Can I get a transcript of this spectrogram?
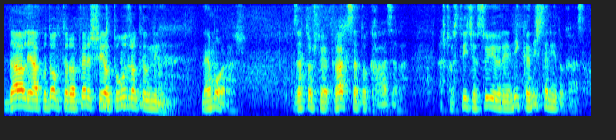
Da li ako doktor operiše, je li to uzrok ili nije? Ne moraš. Zato što je praksa dokazala. A što se tiče sujevre, nikad ništa nije dokazala.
